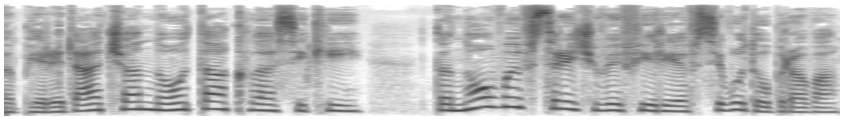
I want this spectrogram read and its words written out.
Была передача «Нота классики». До новой встречи в эфире. Всего доброго.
